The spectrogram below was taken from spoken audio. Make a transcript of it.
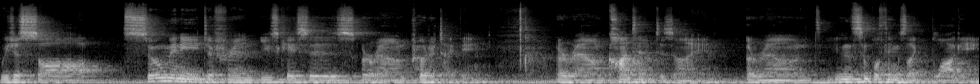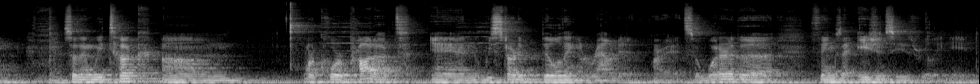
we just saw so many different use cases around prototyping, around content design, around even simple things like blogging. So then we took um, our core product and we started building around it. All right, so what are the things that agencies really need?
